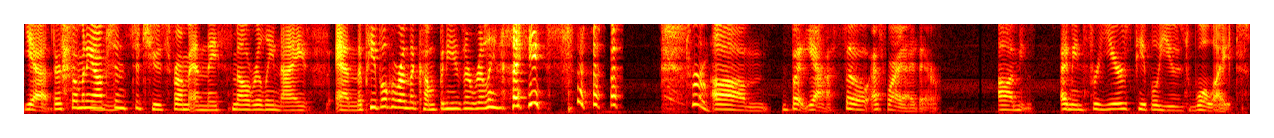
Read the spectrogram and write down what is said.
yeah there's so many options to choose from and they smell really nice and the people who run the companies are really nice. True. Um but yeah so fyi there. Um i mean for years people used woolite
